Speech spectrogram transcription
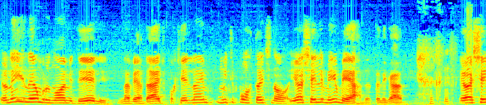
eu nem lembro o nome dele, na verdade, porque ele não é muito importante, não. Eu achei ele meio merda, tá ligado? Eu achei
